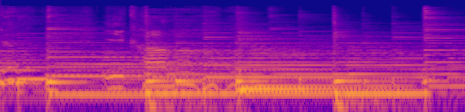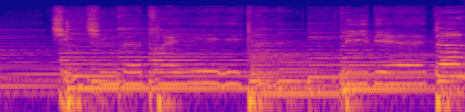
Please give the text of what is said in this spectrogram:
的依靠，轻轻地推开离别的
